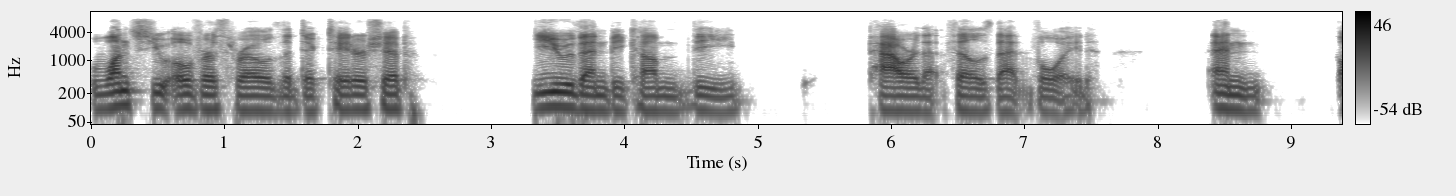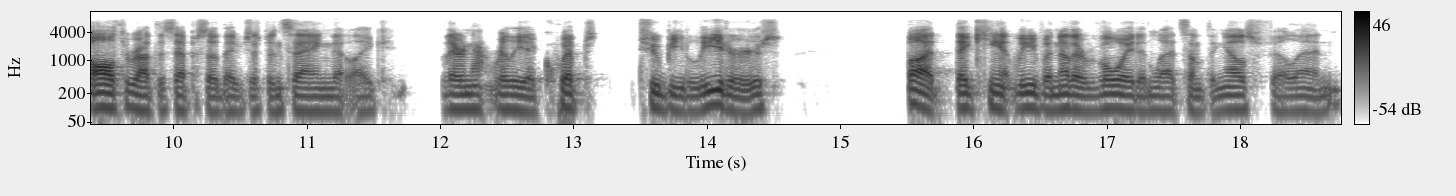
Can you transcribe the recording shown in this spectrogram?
once you overthrow the dictatorship, you then become the power that fills that void. And all throughout this episode, they've just been saying that like they're not really equipped to be leaders, but they can't leave another void and let something else fill in.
